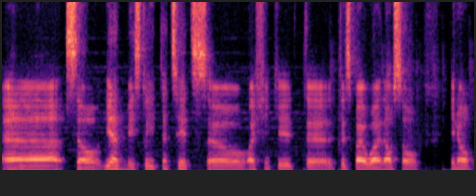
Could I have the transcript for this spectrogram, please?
Uh, so yeah, basically that's it. So I think it uh, the Smile One also, you know,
